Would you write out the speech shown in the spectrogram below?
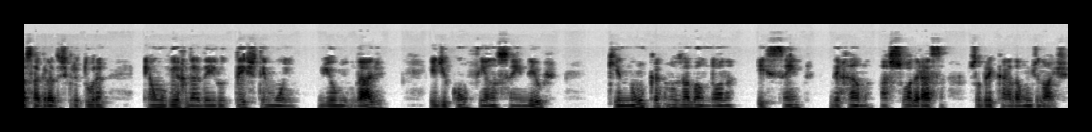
a Sagrada Escritura é um verdadeiro testemunho de humildade e de confiança em Deus, que nunca nos abandona e sempre derrama a sua graça sobre cada um de nós.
